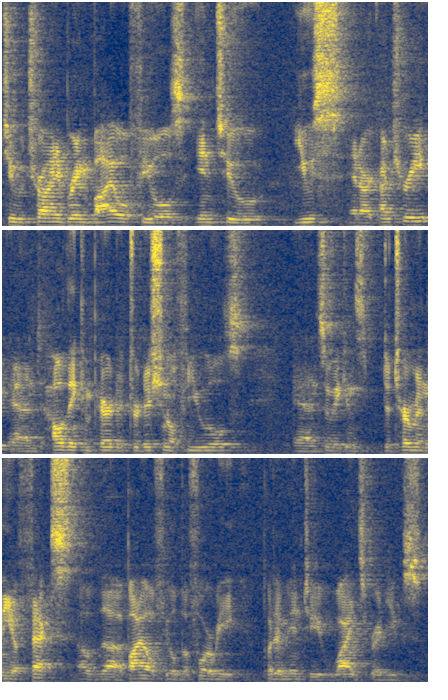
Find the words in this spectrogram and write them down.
to try and bring biofuels into use in our country and how they compare to traditional fuels. And so we can determine the effects of the biofuel before we put them into widespread use.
